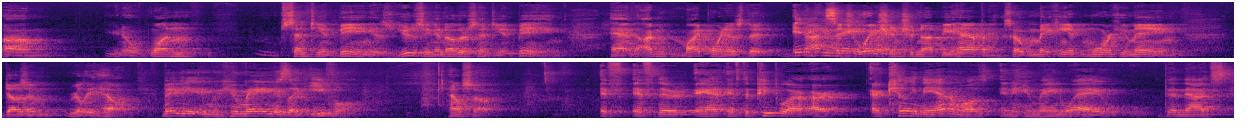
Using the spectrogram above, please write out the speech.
um, you know one sentient being is using another sentient being. And I'm, my point is that that situation should not be happening. So making it more humane doesn't really help. Maybe humane is like evil. How so? if if they're if the people are, are are killing the animals in a humane way, then that's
